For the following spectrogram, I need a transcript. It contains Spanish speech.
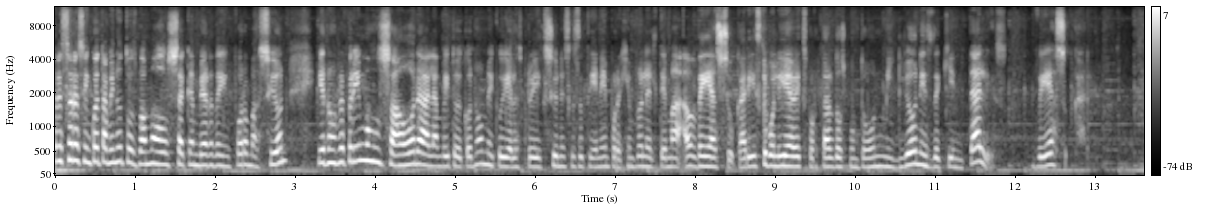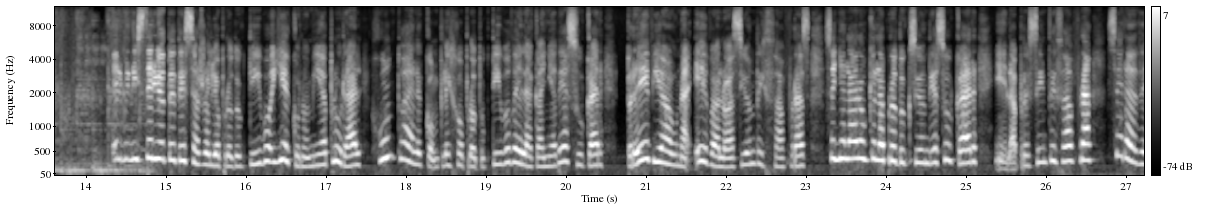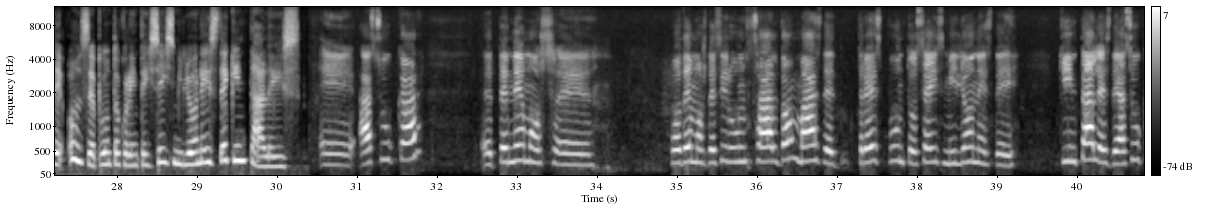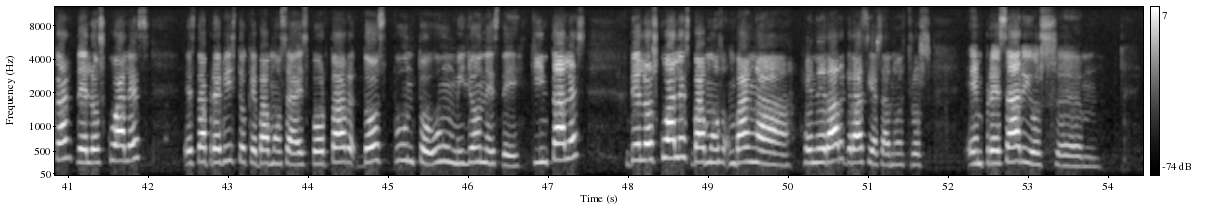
3 horas 50 minutos vamos a cambiar de información y nos referimos ahora al ámbito económico y a las proyecciones que se tienen, por ejemplo, en el tema de azúcar. Y es que Bolivia va a exportar 2.1 millones de quintales de azúcar. El Ministerio de Desarrollo Productivo y Economía Plural, junto al Complejo Productivo de la Caña de Azúcar, previo a una evaluación de zafras, señalaron que la producción de azúcar en la presente zafra será de 11.46 millones de quintales. Eh, azúcar, eh, tenemos, eh, podemos decir, un saldo más de 3.6 millones de quintales de azúcar, de los cuales está previsto que vamos a exportar 2.1 millones de quintales, de los cuales vamos, van a generar, gracias a nuestros empresarios em,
